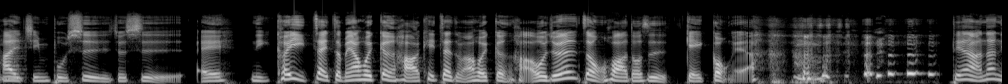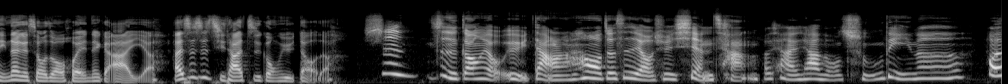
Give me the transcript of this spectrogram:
他已经不是就是哎，你可以再怎么样会更好，可以再怎么样会更好。我觉得这种话都是给供呀。天啊，那你那个时候怎么回那个阿姨啊？还是是其他志工遇到的？是志工有遇到，然后就是有去现场。我想一下怎么处理呢？我有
